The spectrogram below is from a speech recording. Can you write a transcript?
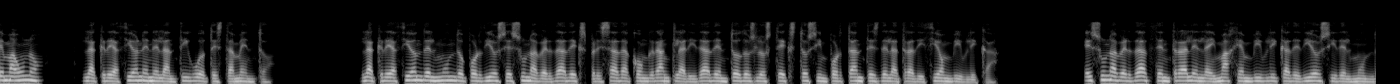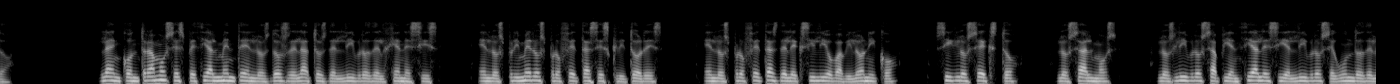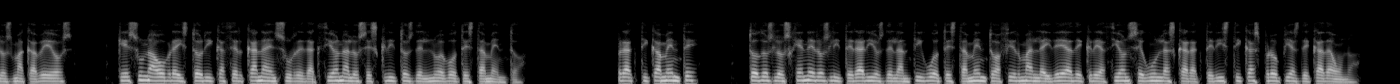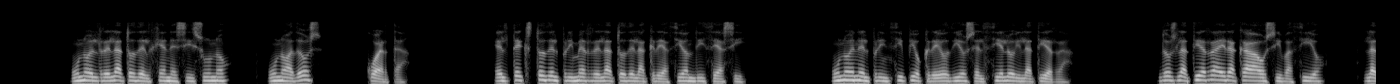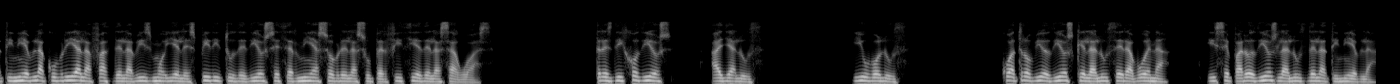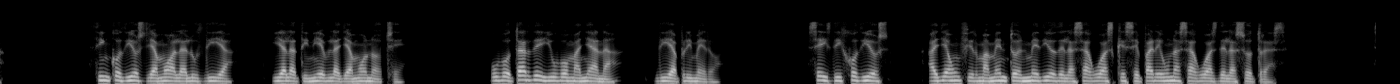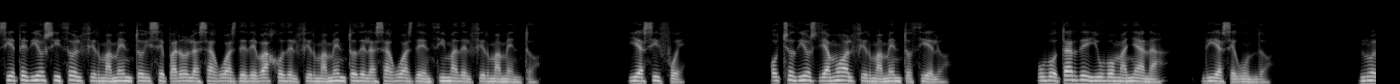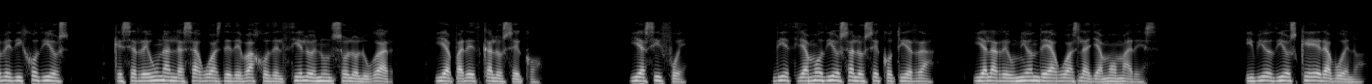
Tema 1. La creación en el Antiguo Testamento. La creación del mundo por Dios es una verdad expresada con gran claridad en todos los textos importantes de la tradición bíblica. Es una verdad central en la imagen bíblica de Dios y del mundo. La encontramos especialmente en los dos relatos del libro del Génesis, en los primeros profetas escritores, en los profetas del exilio babilónico, siglo VI, los Salmos, los libros sapienciales y el libro segundo de los Macabeos, que es una obra histórica cercana en su redacción a los escritos del Nuevo Testamento. Prácticamente, todos los géneros literarios del Antiguo Testamento afirman la idea de creación según las características propias de cada uno. 1. El relato del Génesis 1, 1 a 2, cuarta. El texto del primer relato de la creación dice así. 1. En el principio creó Dios el cielo y la tierra. 2. La tierra era caos y vacío, la tiniebla cubría la faz del abismo y el Espíritu de Dios se cernía sobre la superficie de las aguas. 3. Dijo Dios, haya luz y hubo luz. 4. Vio Dios que la luz era buena, y separó Dios la luz de la tiniebla. 5. Dios llamó a la luz día, y a la tiniebla llamó noche. Hubo tarde y hubo mañana, día primero. 6. Dijo Dios, haya un firmamento en medio de las aguas que separe unas aguas de las otras. 7. Dios hizo el firmamento y separó las aguas de debajo del firmamento de las aguas de encima del firmamento. Y así fue. 8. Dios llamó al firmamento cielo. Hubo tarde y hubo mañana, día segundo. 9 dijo Dios, que se reúnan las aguas de debajo del cielo en un solo lugar, y aparezca lo seco. Y así fue. 10 llamó Dios a lo seco tierra, y a la reunión de aguas la llamó mares. Y vio Dios que era bueno.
